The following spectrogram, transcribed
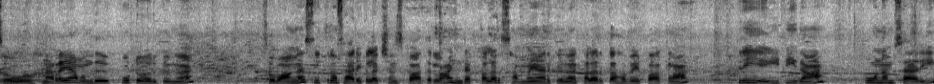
ஸோ நிறையா வந்து கூட்டம் இருக்குங்க. ஸோ வாங்க சீக்கிரம் saree கலெக்ஷன்ஸ் பார்த்துடலாம் இந்த கலர் செம்மையாக இருக்குங்க. கலருக்காகவே பார்க்கலாம் த்ரீ எயிட்டி தான். பூனம் saree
